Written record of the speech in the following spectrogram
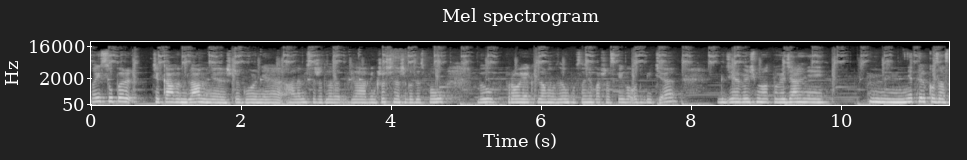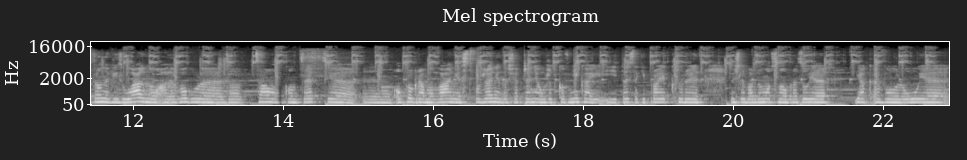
No i super ciekawym dla mnie szczególnie, ale myślę, że dla, dla większości naszego zespołu był projekt dla Muzeum Powstania Warszawskiego Odbicie, gdzie byliśmy odpowiedzialni nie tylko za stronę wizualną, ale w ogóle za całą koncepcję, oprogramowanie, stworzenie doświadczenia użytkownika i, to jest taki projekt, który myślę bardzo mocno obrazuje jak ewoluuje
